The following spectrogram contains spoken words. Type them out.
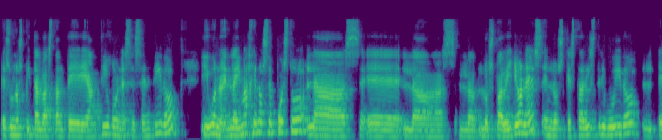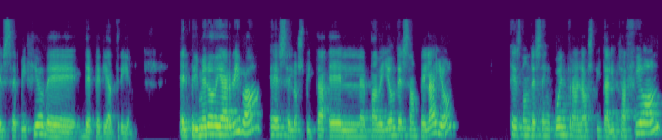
Es un hospital bastante antiguo en ese sentido. Y bueno, en la imagen os he puesto eh, los pabellones en los que está distribuido el servicio de, pediatría. El primero de arriba es el, hospital, el pabellón de San Pelayo, que es donde se encuentra la hospitalización,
